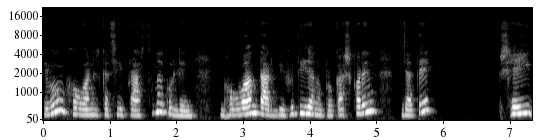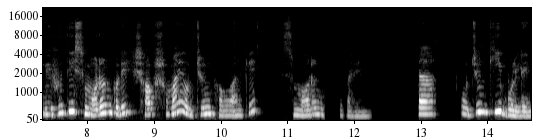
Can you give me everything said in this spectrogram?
এবং ভগবানের কাছে প্রার্থনা করলেন। ভগবান তার বিভূতি যেন প্রকাশ করেন যাতে সেই বিভূতি স্মরণ করে সব সময় অর্জুন ভগবানকে স্মরণ করতে পারেন। তা অর্জুন কি বললেন?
